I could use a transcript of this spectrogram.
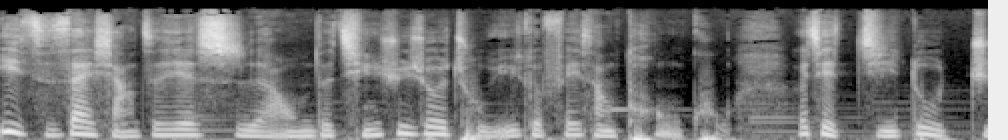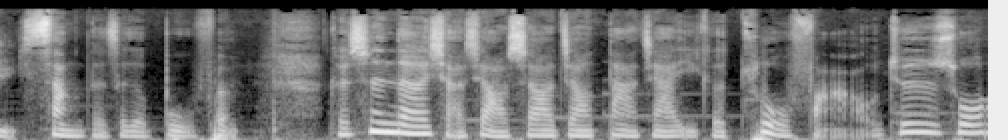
一直在想这些事啊，我们的情绪就会处于一个非常痛苦，而且极度沮丧的这个部分。可是呢，小谢老师要教大家一个做法哦，就是说，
